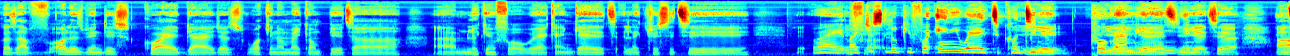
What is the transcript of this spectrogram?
because I've always been this quiet guy, just working on my computer, um, looking for where I can get electricity. Right, like just looking for anywhere to continue you- programming you and, and, uh, and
